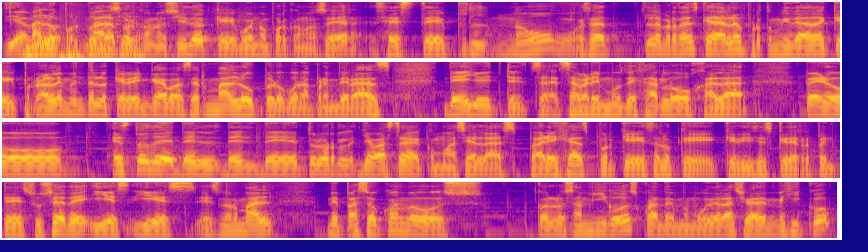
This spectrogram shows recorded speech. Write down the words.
diablo- Malo por malo por conocido. conocido que bueno por conocer. Este, pues no, o sea, la verdad es que da la oportunidad de que probablemente lo que venga va a ser malo, pero bueno, aprenderás de ello y te sa- sabremos dejarlo, ojalá. Pero esto de, del- de- tú lo llevaste como hacia las parejas porque es algo que, que dices que de repente sucede y es, y es, es normal. Me pasó con los, con los amigos cuando me mudé a la Ciudad de México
